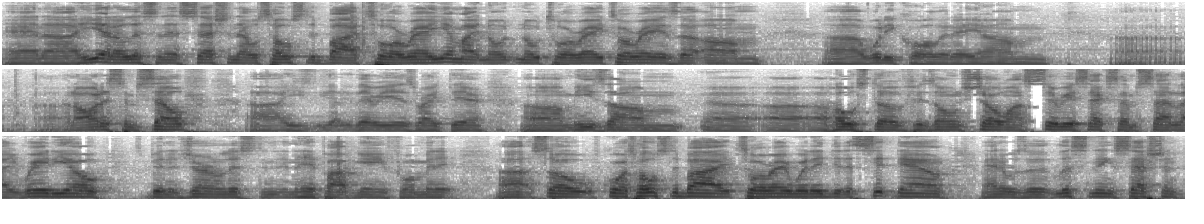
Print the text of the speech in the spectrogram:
And uh, he had a listening session that was hosted by Touré. You might know know Touré. Touré is a um, uh, what do you call it? A um, uh, an artist himself. Uh, there he is right there. Um, he's um, uh, a host of his own show on Sirius XM satellite radio been a journalist in, in the hip hop game for a minute. Uh, so, of course, hosted by Touré, where they did a sit down and it was a listening session.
